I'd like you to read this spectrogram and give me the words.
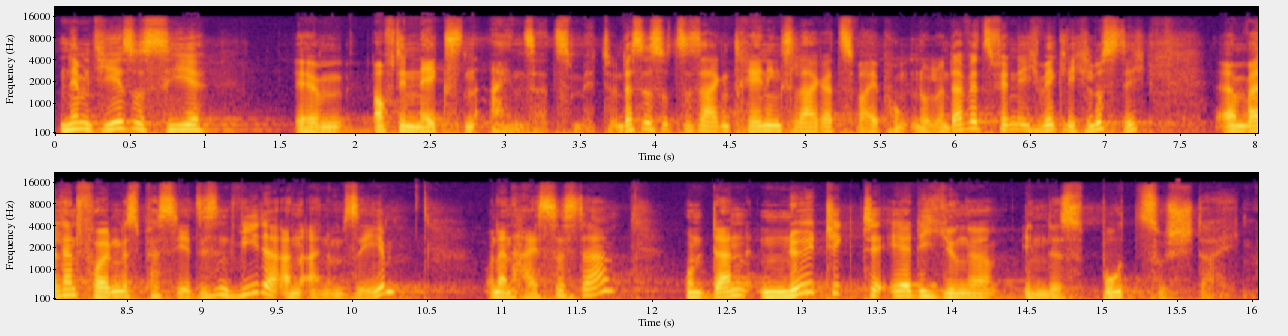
nimmt Jesus sie ähm, auf den nächsten Einsatz mit. Und das ist sozusagen Trainingslager 2.0. Und da wird es, finde ich, wirklich lustig, ähm, weil dann Folgendes passiert. Sie sind wieder an einem See und dann heißt es da, und dann nötigte er die Jünger, in das Boot zu steigen.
